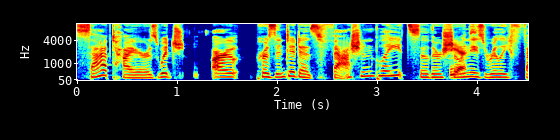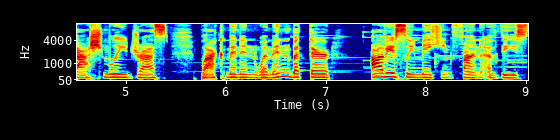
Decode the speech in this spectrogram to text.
satires, which are presented as fashion plates. So they're showing yes. these really fashionably dressed black men and women, but they're obviously making fun of these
